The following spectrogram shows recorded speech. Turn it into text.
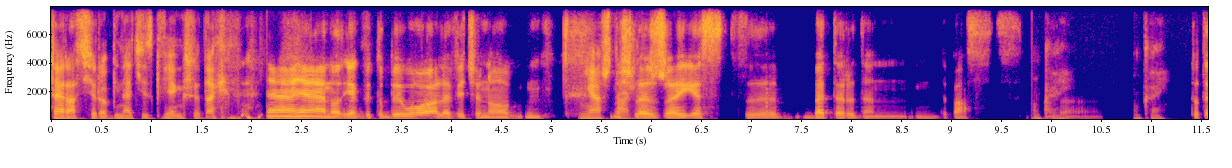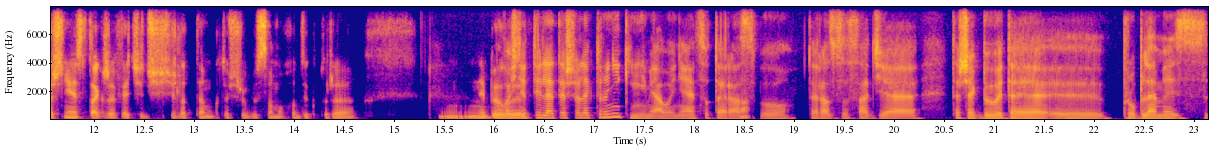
teraz się robi nacisk większy, tak? Nie, nie, no jakby to było, ale wiecie, no Nie aż tak. myślę, tak. że jest better than in the past. Okay. Okej. to też nie jest tak, że wiecie, 10 lat temu ktoś robił samochody, które nie były. No właśnie tyle też elektroniki nie miały, nie? Co teraz, A. bo teraz w zasadzie też jak były te y, problemy z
